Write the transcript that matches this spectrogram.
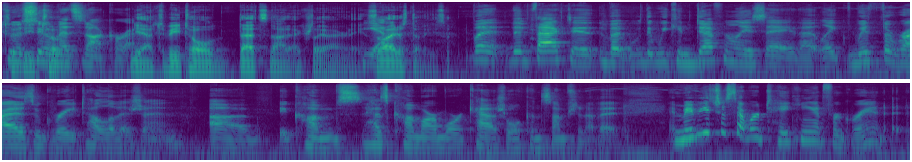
to, be assume told- it's not correct. Yeah, to be told that's not actually irony, so Yeah. I just don't use it. But the fact is, but we can definitely say that, like, with the rise of great television, um, it comes has come our more casual consumption of it, and maybe it's just that we're taking it for granted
